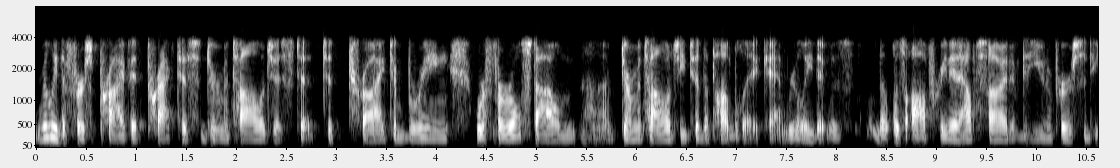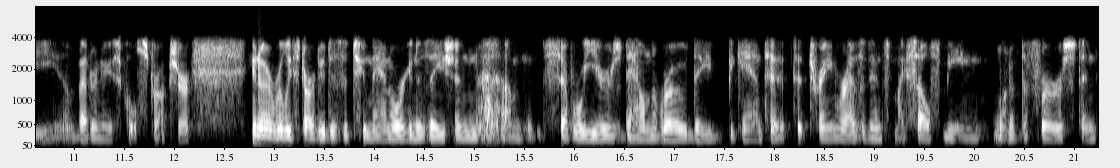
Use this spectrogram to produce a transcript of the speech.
really the first private practice dermatologists to, to try to bring referral style uh, dermatology to the public, and really that was that was offering it outside of the university uh, veterinary school structure. You know, it really started as a two man organization. Um, several years down the road, they began to to train residents, myself being one of the first, and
